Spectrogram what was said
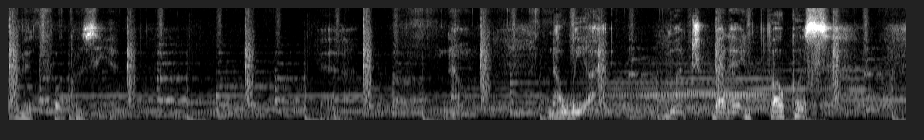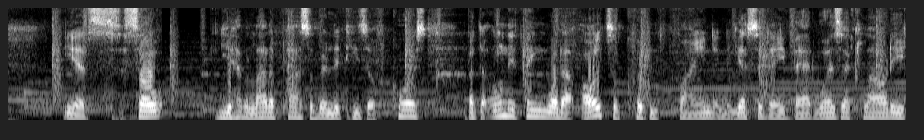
let me focus here. Now we are much better in focus. Yes, so you have a lot of possibilities, of course, but the only thing what I also couldn't find, and yesterday bad weather, cloudy,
